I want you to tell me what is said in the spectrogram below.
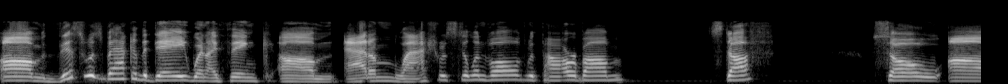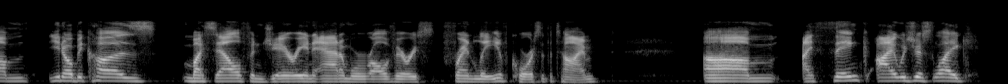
Um, this was back in the day when I think um Adam Lash was still involved with Powerbomb stuff. So, um, you know, because myself and Jerry and Adam were all very friendly, of course, at the time. Um, I think I was just like,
